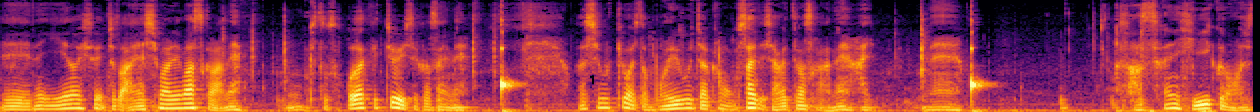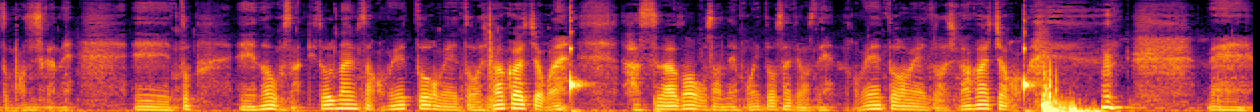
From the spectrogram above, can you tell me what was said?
えー、ね、家の人にちょっと怪しまれますからね。うん、ちょっとそこだけ注意してくださいね。私も今日はちょっとボリューム若干抑えて喋ってますからね。はい。ねさすがに響くのはちょっとまずいですからね。えーと、えー、ノブさん、リトルナイムさん、おめでとう、おめでとう、島倉千代子ね。さすがノブさんね、ポイント押さえてますね。おめでとう、おめでとう、島倉千代子。ね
